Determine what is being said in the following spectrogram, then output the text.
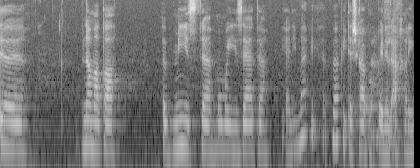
آه بنمطه بميزته مميزاته. يعني ما في ما في تشابه بين الآخرين.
